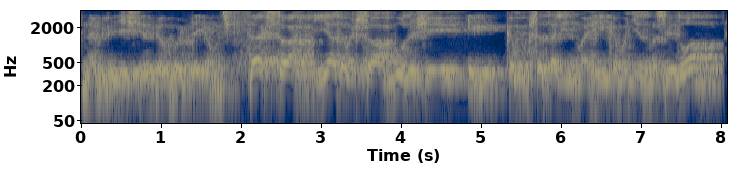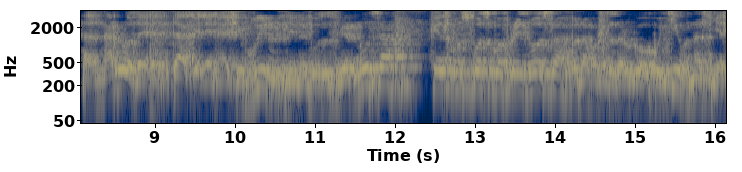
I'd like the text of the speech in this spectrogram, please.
на блюдечке с голубой каемочкой. Так что я думаю, что будущее и социализма, и коммунизма светло. Народы так или иначе вынуждены будут вернуться к этому способу производства, потому что другого пути у нас нет.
